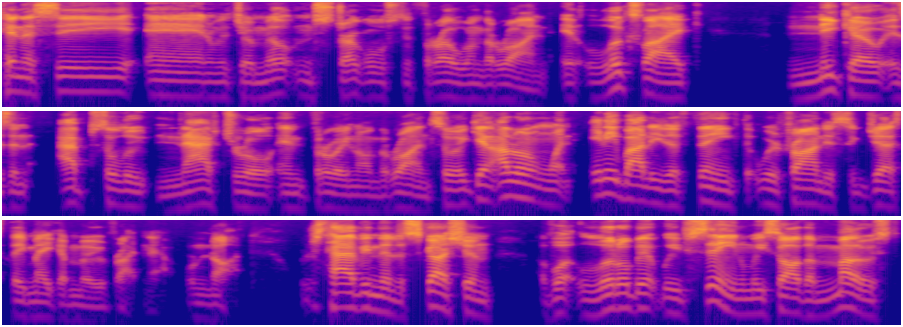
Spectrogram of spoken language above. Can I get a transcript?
Tennessee and with Joe Milton struggles to throw on the run. It looks like Nico is an absolute natural in throwing on the run. So again, I don't want anybody to think that we're trying to suggest they make a move right now. We're not. We're just having the discussion of what little bit we've seen. We saw the most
